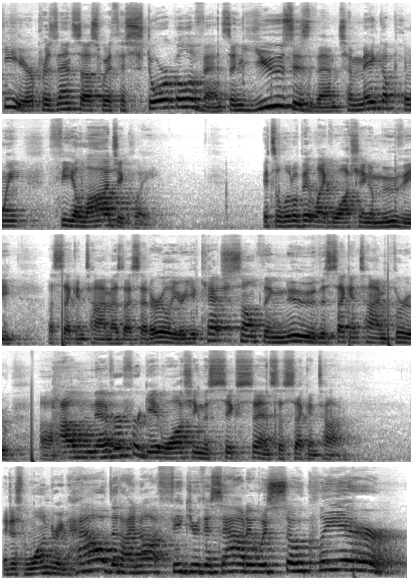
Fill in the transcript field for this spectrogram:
here presents us with historical events and uses them to make a point theologically. It's a little bit like watching a movie a second time, as I said earlier. You catch something new the second time through. Uh, I'll never forget watching The Sixth Sense a second time and just wondering, how did I not figure this out? It was so clear.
